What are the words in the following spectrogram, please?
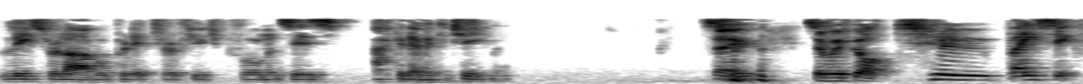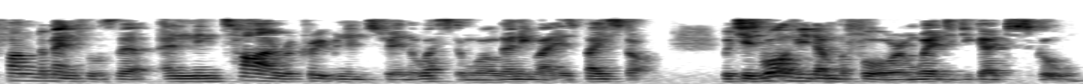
least reliable predictor of future performance is academic achievement. So, so we've got two basic fundamentals that an entire recruitment industry in the Western world, anyway, is based on, which is what have you done before and where did you go to school?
